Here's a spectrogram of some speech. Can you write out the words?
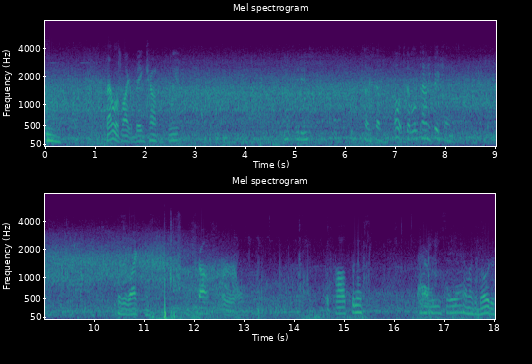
that looks like a big chunk of flint. It is. So it's got, oh, it's got a little tiny fish on it. Is it like the cross or Cacophonous? However you say that. Kind of like a darter.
